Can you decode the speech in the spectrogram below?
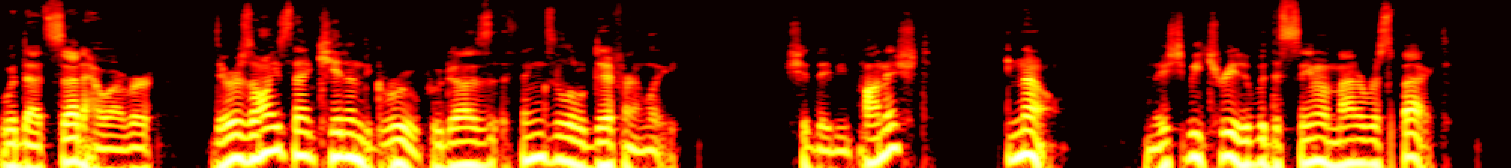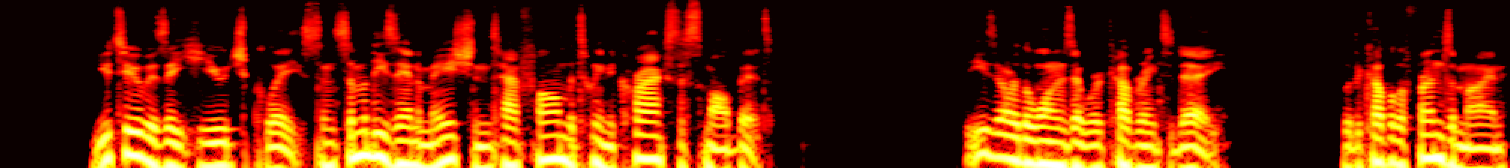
With that said, however, there is always that kid in the group who does things a little differently. Should they be punished? No. They should be treated with the same amount of respect. YouTube is a huge place, and some of these animations have fallen between the cracks a small bit. These are the ones that we're covering today. With a couple of friends of mine,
